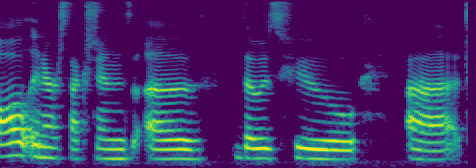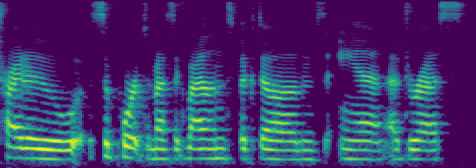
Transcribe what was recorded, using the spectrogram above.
all intersections of those who uh, try to support domestic violence victims and address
